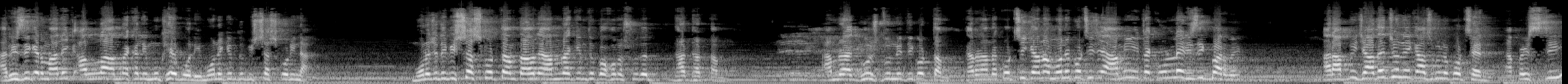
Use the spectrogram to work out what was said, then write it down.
আর রিজিকের মালিক আল্লাহ, আমরা খালি মুখে বলি, মনে কিন্তু বিশ্বাস করি না। মনে যদি বিশ্বাস করতাম, তাহলে আমরা কিন্তু কখনো সুদের ধার ধারতাম না। আমরা ঘুষ দুর্নীতি করতাম। কারণ আমরা করছি কেন? মনে করছি যে আমি এটা করলে রিজিক বাড়বে। আর আপনি যাদের জন্য এই কাজগুলো করছেন, আপনার স্ত্রী,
